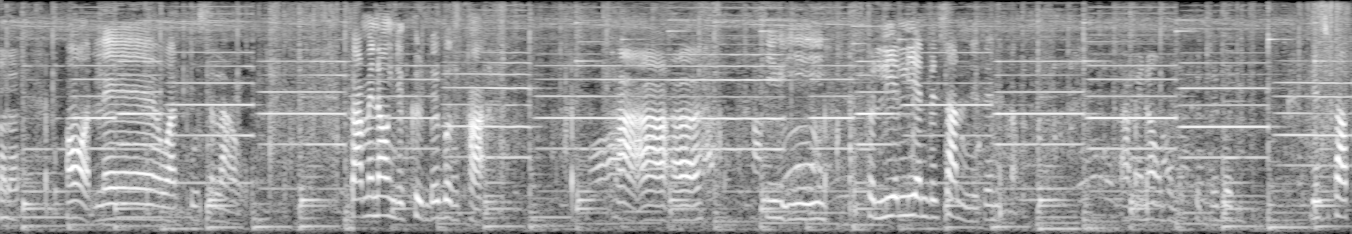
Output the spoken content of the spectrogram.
อนะฮอดแล้ววัดภูสลาตามแม่น้องจะขึ้นไปเบิ่งพระพระที่เพิ่นเรียนเรียนเป็นสั้นอยู่เจ้านี่เนาะตามแม่น้องเพิ่นขึ้นไปเบิ่งเดี๋ยวสิพาไป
